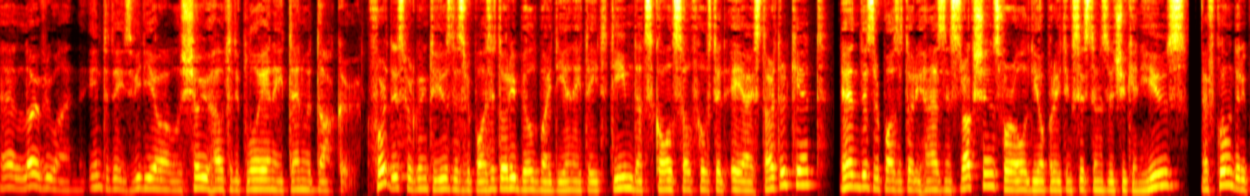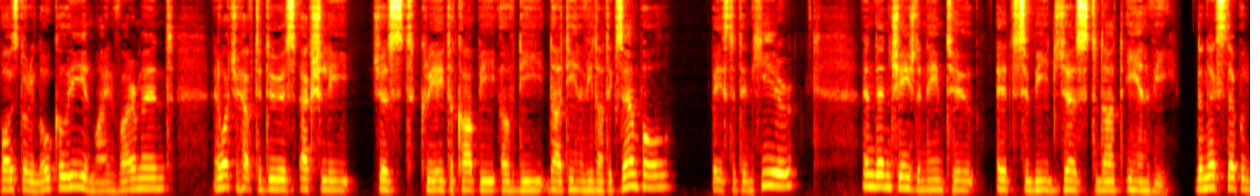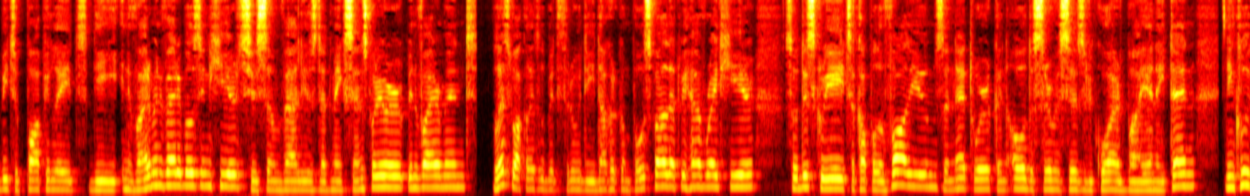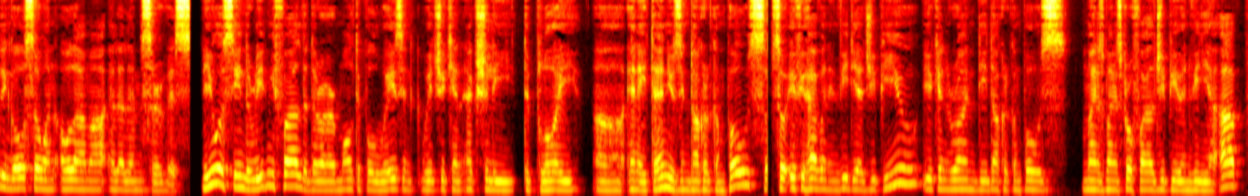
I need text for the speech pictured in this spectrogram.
Hello everyone, in today's video I will show you how to deploy N8N with Docker. For this we're going to use this repository built by the N8N team that's called Self-Hosted AI Starter Kit. And this repository has instructions for all the operating systems that you can use. I've cloned the repository locally in my environment and what you have to do is actually just create a copy of the .env.example, paste it in here, and then change the name to it to be just .env. The next step would be to populate the environment variables in here to some values that make sense for your environment. Let's walk a little bit through the Docker Compose file that we have right here. So this creates a couple of volumes, a network, and all the services required by N8N, including also an Ollama LLM service. You will see in the README file that there are multiple ways in which you can actually deploy uh, N8N using Docker Compose. So, so if you have an NVIDIA GPU, you can run the Docker Compose minus minus profile GPU NVIDIA app.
